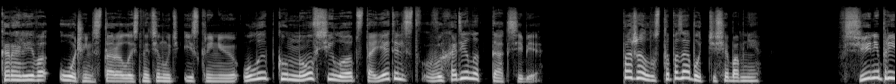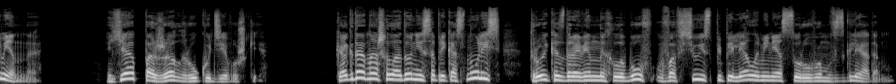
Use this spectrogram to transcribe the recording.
Королева очень старалась натянуть искреннюю улыбку, но в силу обстоятельств выходила так себе. «Пожалуйста, позаботьтесь обо мне». «Все непременно». Я пожал руку девушки. Когда наши ладони соприкоснулись, тройка здоровенных лбов вовсю испепеляла меня суровым взглядом.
